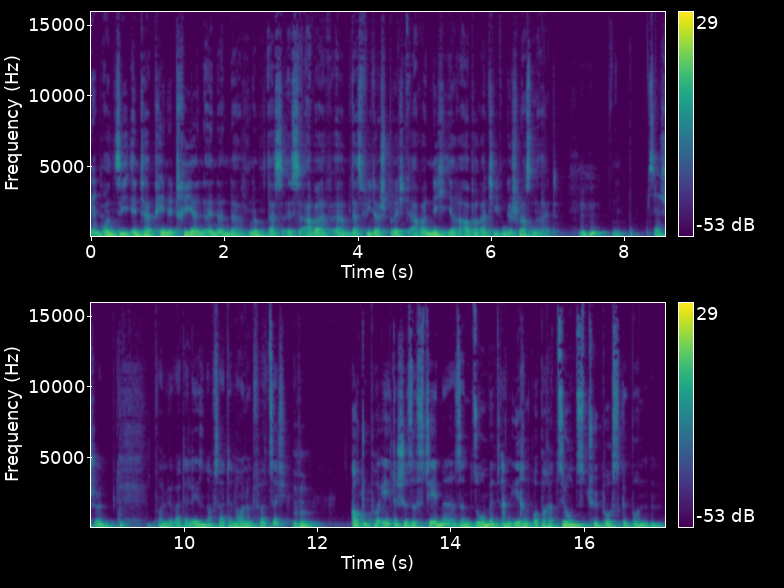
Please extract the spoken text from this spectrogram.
genau. und sie interpenetrieren einander. Ne? Das ist aber, äh, das widerspricht aber nicht ihrer operativen Geschlossenheit. Mhm. Sehr schön. Wollen wir weiterlesen auf Seite 49? Mhm. Autopoetische Systeme sind somit an ihren Operationstypus gebunden.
